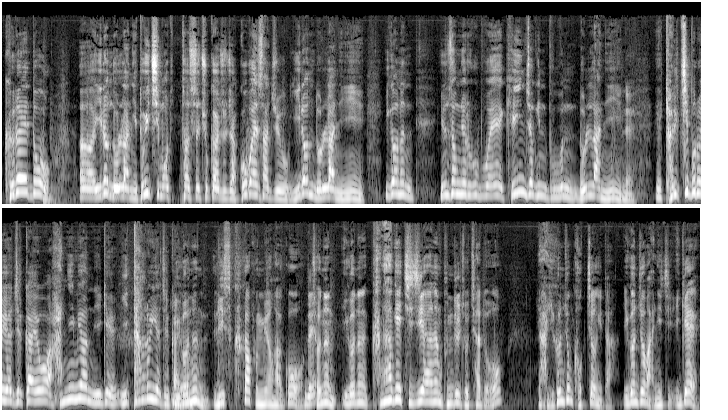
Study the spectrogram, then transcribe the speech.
그래도 어, 이런 논란이 도이치모터스 주가 조작 고발 사주 이런 논란이 이거는 윤석열 후보의 개인적인 부분 논란이 네. 결집으로 이어질까요? 아니면 이게 이탈로 이어질까요? 이거는 리스크가 분명하고 네. 저는 이거는 강하게 지지하는 분들조차도 야 이건 좀 걱정이다. 이건 좀 아니지. 이게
